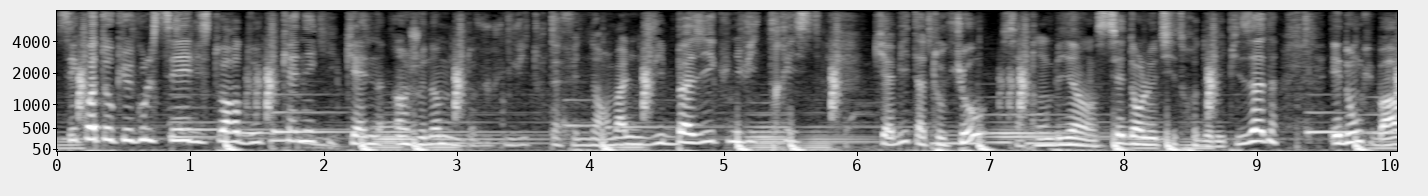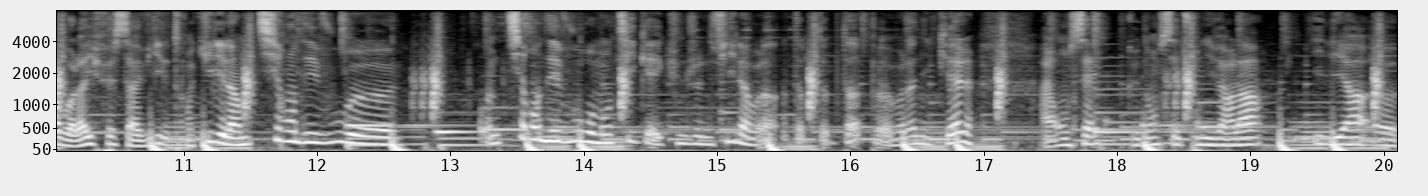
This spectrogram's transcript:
C'est quoi Tokyo Ghouls? C'est l'histoire de Kaneki Ken, un jeune homme tout à fait normal, une vie basique, une vie triste, qui habite à Tokyo. Ça tombe bien, c'est dans le titre de l'épisode. Et donc, bah voilà, il fait sa vie, il est tranquille. Il a un petit rendez-vous, euh, un petit rendez-vous romantique avec une jeune fille. Là, voilà, top, top, top, euh, voilà, nickel. Alors, on sait que dans cet univers-là, il y a euh,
